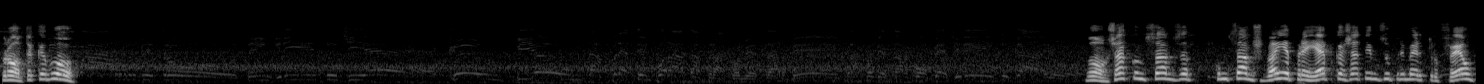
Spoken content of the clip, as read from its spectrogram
Pronto, acabou. árbitro, tem grito de é campeão da pré-temporada para começar bem, para começar com o pé direito, Caio. Bom, já começamos, a, bem a pré-época. Já temos o primeiro troféu.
